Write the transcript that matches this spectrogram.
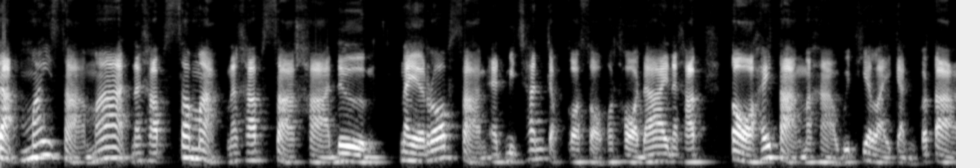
จะไม่สามารถนะครับสมัครนะครับสาขาเดิมในรอบ 3 admission กับกสพทได้นะครับ ต่อให้ต่างมหาวิทยาลัยกันก็ตาม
